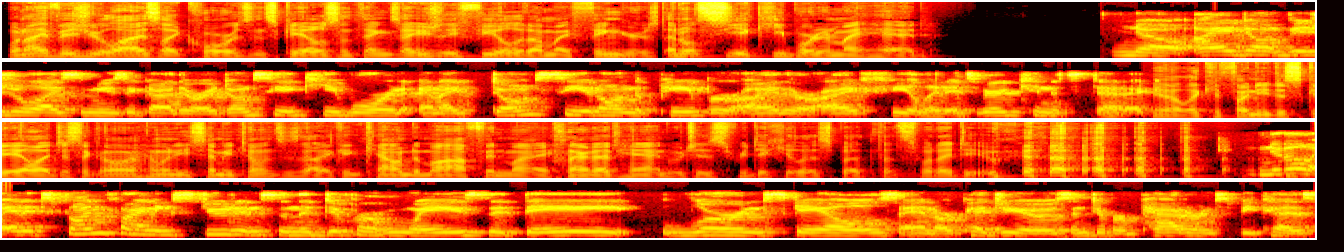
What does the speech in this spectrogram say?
When I visualize like chords and scales and things, I usually feel it on my fingers. I don't see a keyboard in my head. No, I don't visualize the music either. I don't see a keyboard and I don't see it on the paper either. I feel it. It's very kinesthetic. Yeah, like if I need a scale, I just like, oh, how many semitones is that? I can count them off in my clarinet hand, which is ridiculous, but that's what I do. no, and it's fun finding students in the different ways that they learn scales and arpeggios and different patterns because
